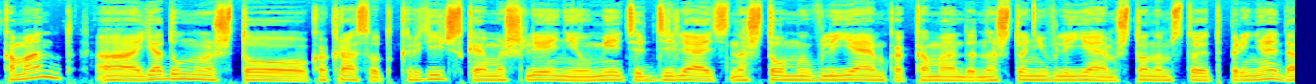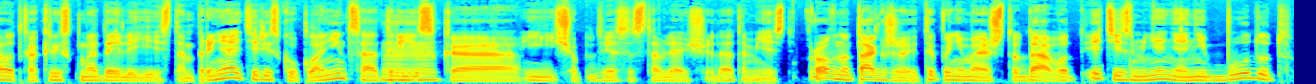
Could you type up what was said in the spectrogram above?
команд а, я думаю, что как раз вот критическое мышление, уметь отделять, на что мы влияем как команда, на что не влияем, что нам стоит принять, да, вот как риск модели есть. Там принять риск, уклониться от mm-hmm. риска, и еще две составляющие, да, там есть. Ровно так же, и ты понимаешь, что да, вот эти изменения, они будут,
